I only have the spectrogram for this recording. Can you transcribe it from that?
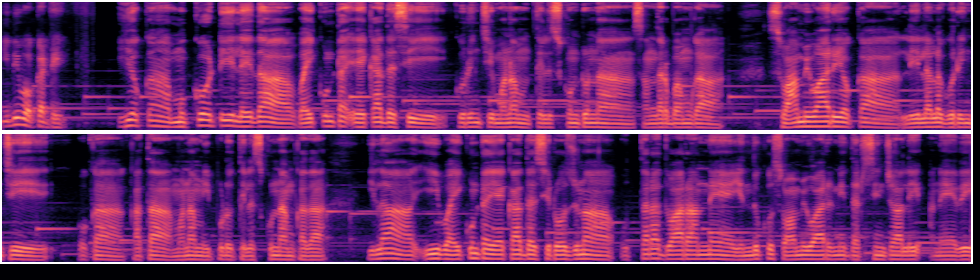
ఇది ఒకటి. ఈ యొక్క ముక్కోటి లేదా వైకుంఠ ఏకాదశి గురించి మనం తెలుసుకుంటున్న సందర్భంగా స్వామివారి యొక్క లీలల గురించి ఒక కథ మనం ఇప్పుడు తెలుసుకున్నాం కదా. ఇలా ఈ వైకుంఠ ఏకాదశి రోజున ఉత్తర ద్వారాన్నే ఎందుకు స్వామివారిని దర్శించాలి అనేది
